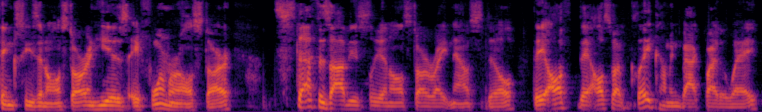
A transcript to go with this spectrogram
thinks he's an All Star and he is a former All Star. Steph is obviously an all star right now. Still, they all they also have Klay coming back. By the way,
